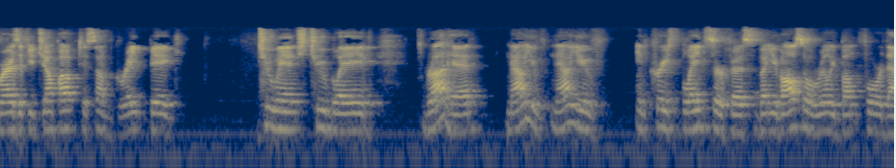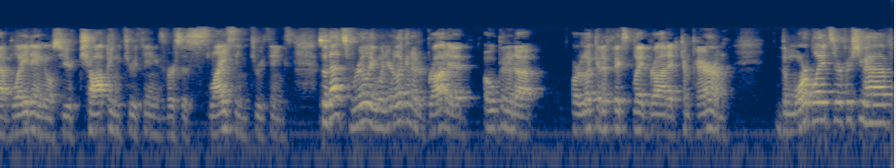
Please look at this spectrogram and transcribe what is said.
Whereas if you jump up to some great big two inch, two blade broadhead, now you've, now you've increased blade surface, but you've also really bumped forward that blade angle. So you're chopping through things versus slicing through things. So that's really when you're looking at a broadhead, open it up or look at a fixed blade broadhead, compare them. The more blade surface you have,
